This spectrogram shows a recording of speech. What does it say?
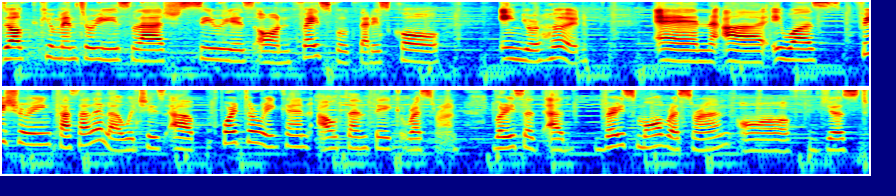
documentary slash series on Facebook that is called In Your Hood, and uh, it was featuring Casa Adela, which is a Puerto Rican authentic restaurant, but it's a, a very small restaurant of just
